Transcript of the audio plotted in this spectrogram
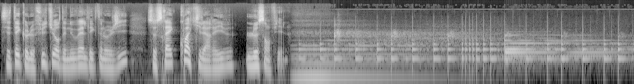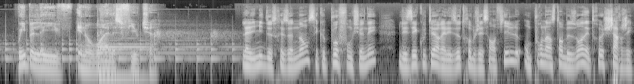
c'était que le futur des nouvelles technologies, ce serait, quoi qu'il arrive, le sans fil. We believe in a wireless. La limite de ce raisonnement, c'est que pour fonctionner, les écouteurs et les autres objets sans fil ont pour l'instant besoin d'être chargés.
